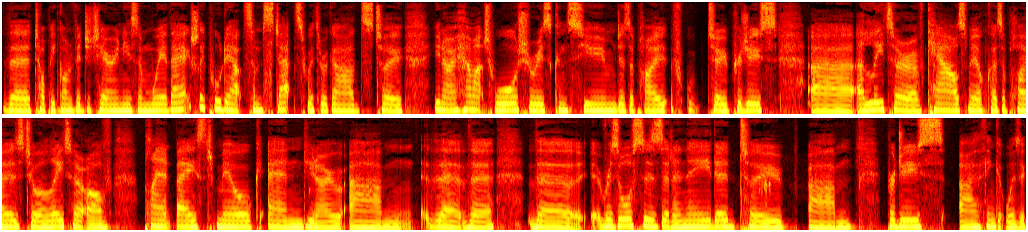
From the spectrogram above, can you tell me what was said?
the topic on vegetarianism, where they actually pulled out some stats with regards to you know how much water is consumed as opposed to produce uh, a liter of cow's milk as opposed to a liter of plant-based milk and you know um, the the the resources that are needed to um, produce I think it was a,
